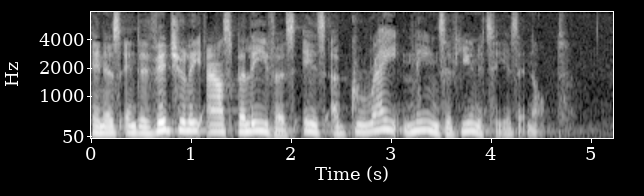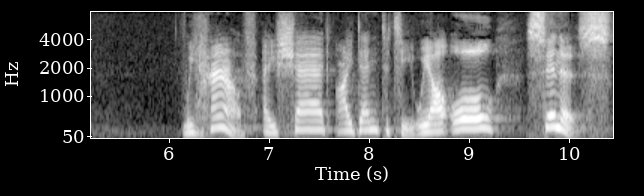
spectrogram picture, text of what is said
in us individually as believers is a great means of unity, is it not? We have a shared identity. We are all sinners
